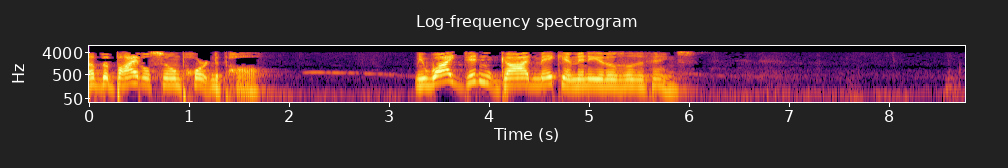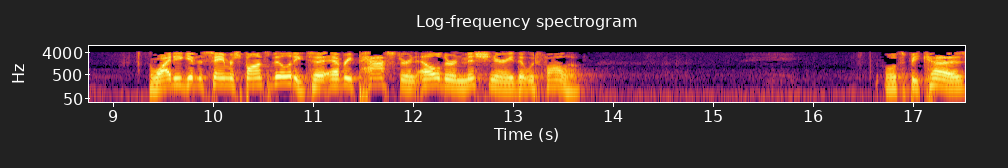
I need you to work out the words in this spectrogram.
of the Bible so important to Paul? I mean, why didn't God make him any of those other things? Why do you give the same responsibility to every pastor and elder and missionary that would follow? Well, it's because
